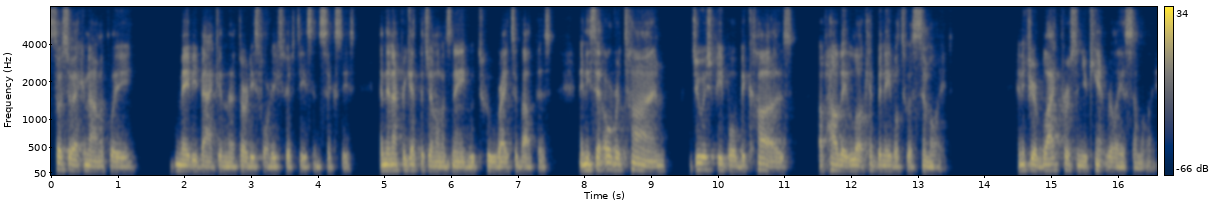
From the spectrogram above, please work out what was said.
socioeconomically, maybe back in the 30s, 40s, 50s, and 60s. And then I forget the gentleman's name who, who writes about this. And he said over time, Jewish people, because of how they look, have been able to assimilate. And if you're a Black person, you can't really assimilate.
